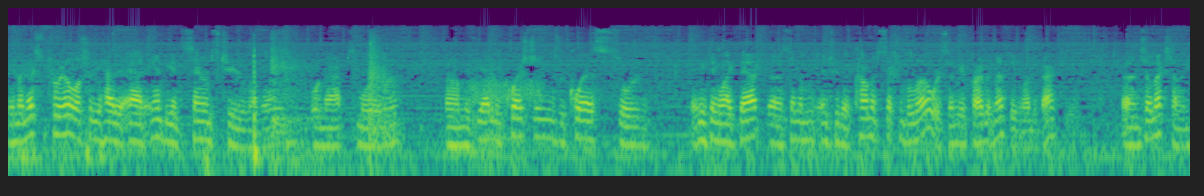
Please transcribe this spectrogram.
in my next tutorial, I'll show you how to add ambient sounds to your level, or maps, moreover. Um, if you have any questions, requests, or anything like that, uh, send them into the comments section below, or send me a private message and I'll get back to you. Uh, until next time.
